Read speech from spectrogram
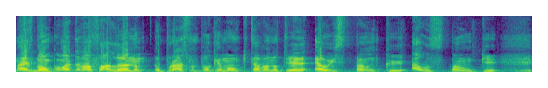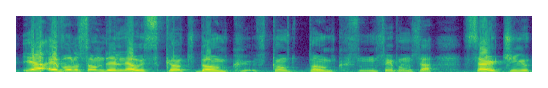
Mas, bom, como eu tava falando, o próximo Pokémon que tava no trailer é o Stunk, é o Stunk, e a evolução dele, né, o Skunkdunk, Skunkdunk, não sei pronunciar certinho,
